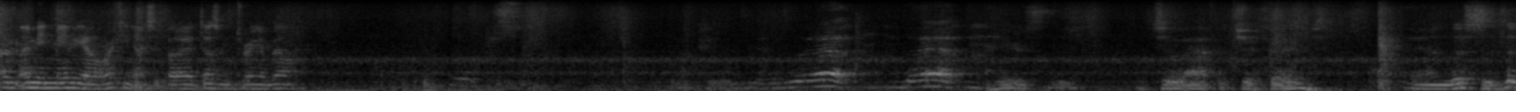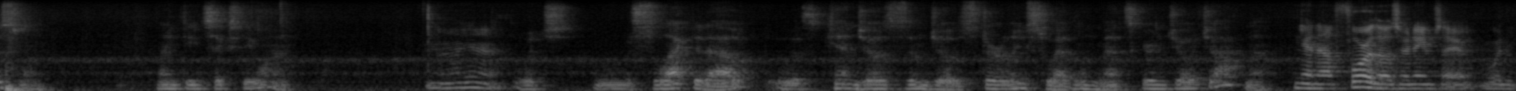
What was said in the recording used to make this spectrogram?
I, I mean, maybe I'll recognize it, but it doesn't ring a bell. Okay, that, that, here's the two aperture things, and this is this one, 1961. Oh yeah. which was selected out with Ken Joseph, and Joe Sterling, Swedlund, Metzker, and Joe Jachna. Yeah. Now four of those are names I would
